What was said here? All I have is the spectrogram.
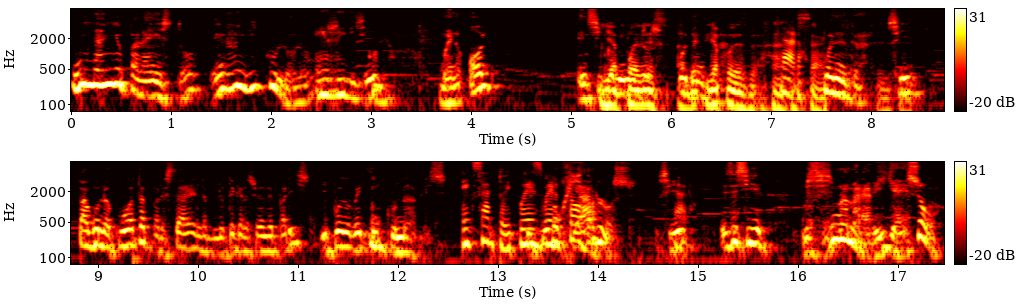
Un año para esto, es ridículo, ¿no? Es ridículo. Bueno, hoy en cinco ya minutos puedes, ya puedes, claro. puede entrar, ¿sí? Pago una cuota para estar en la Biblioteca Nacional de París y puedo ver incunables. Exacto, y puedes y ver ojearlos, ¿sí? Es decir, pues, es una maravilla eso.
